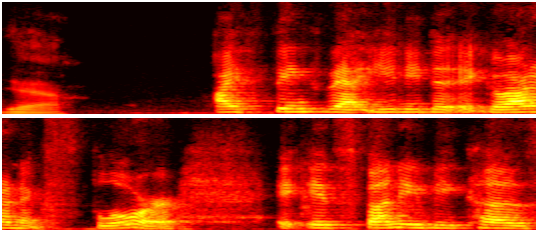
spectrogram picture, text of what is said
Yeah. I think that you need to go out and explore. It's funny because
